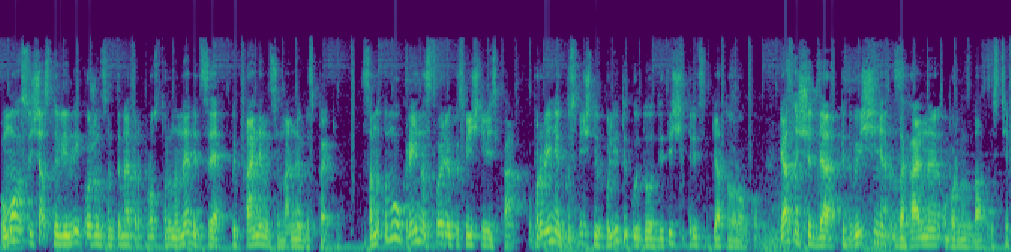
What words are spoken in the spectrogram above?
В умовах сучасної війни кожен сантиметр простору на небі це питання національної безпеки. Саме тому Україна створює космічні війська, управління космічною політикою до 2035 року. Ясно, що для підвищення загальної обороноздатності.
